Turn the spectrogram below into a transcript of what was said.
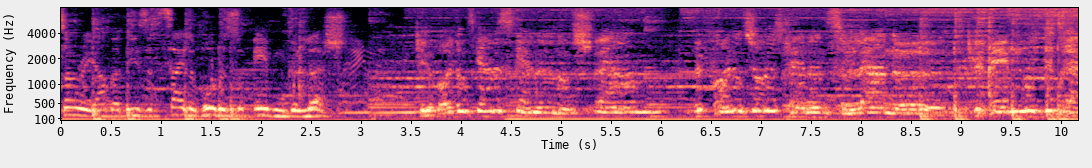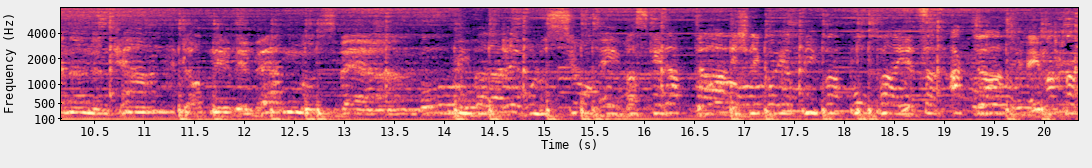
Sorry, aber diese Zeile wurde soeben gelöscht. Ihr wollt uns gerne scannen und sperren. Wir freuen uns schon, euch kennenzulernen. Wir leben und wir brennen im Kern. Glaubt mir, wir werden uns wehren. Viva la Revolution, ey, was geht ab da? Ich leg euer Pipa Popa jetzt an Akta. Ey, mach mal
